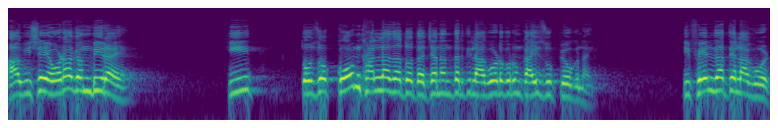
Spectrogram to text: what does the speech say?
हा विषय एवढा गंभीर आहे की तो जो कोंब खाल्ला जातो त्याच्यानंतर ती लागवड करून काहीच उपयोग नाही. ती फेल जाते लागवड.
